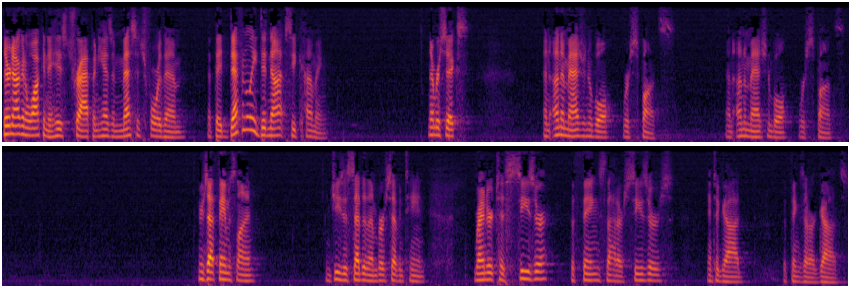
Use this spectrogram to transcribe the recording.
They're now going to walk into his trap, and he has a message for them that they definitely did not see coming. Number six, an unimaginable response. An unimaginable response. Here's that famous line. Jesus said to them, verse 17, Render to Caesar the things that are Caesar's, and to God the things that are God's.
